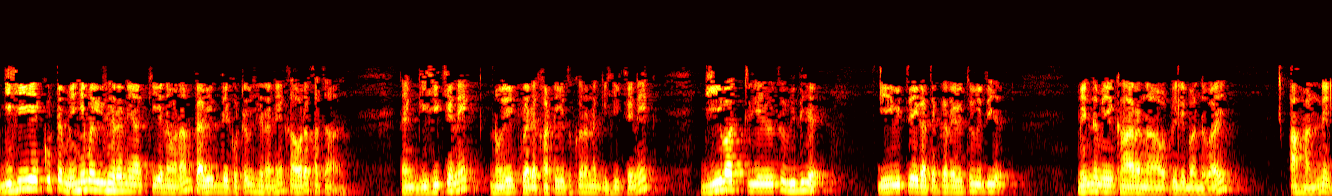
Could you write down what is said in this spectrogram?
ගිහියෙකුට මෙහෙම විහෙරණයක් කියනවා නම් පැවිද්දෙකුට විහෙරණය කවර කතාවද? දැන් ගිහි කෙනෙක් නොයෙක් වැඩ කටයුතු කරන ගිහි කෙනෙක් ජීවත් විය යුතු විදිය ජීවිතය ගත කර යුතු විදිය. මෙන්න මේ කාරණාව පිළිබඳවයි අහන්නේ.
